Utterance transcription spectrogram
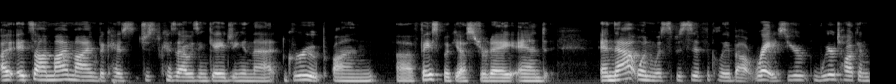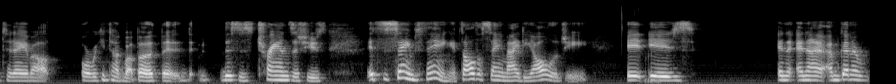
I, it's on my mind because just because I was engaging in that group on uh, Facebook yesterday, and and that one was specifically about race. You're we're talking today about or we can talk about both, but this is trans issues. It's the same thing. It's all the same ideology. It mm-hmm. is, and and I, I'm gonna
